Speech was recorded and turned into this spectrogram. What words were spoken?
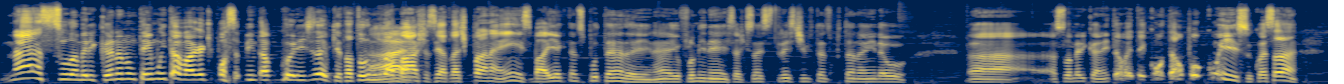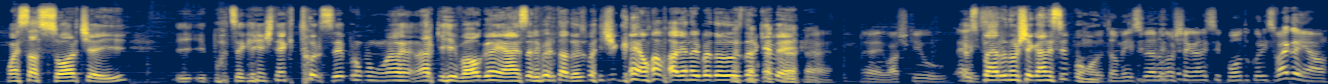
Na Sul-Americana não tem muita vaga que possa pintar pro Corinthians aí, porque tá todo mundo Ah, é. abaixo, assim, Atlético Paranaense, Bahia que estão disputando aí, né? E o Fluminense, acho que são esses três times que estão disputando ainda o, a, a Sul-Americana. Então vai ter que contar um pouco com isso, com essa, com essa sorte aí. E, e pode ser que a gente tenha que torcer para um arquirrival ganhar essa Libertadores pra gente ganhar uma vaga na Libertadores do ano que vem. É, é, eu acho que o. é, Eu isso- espero não chegar nesse Eu ponto. também espero não chegar nesse ponto. O Corinthians vai ganhar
